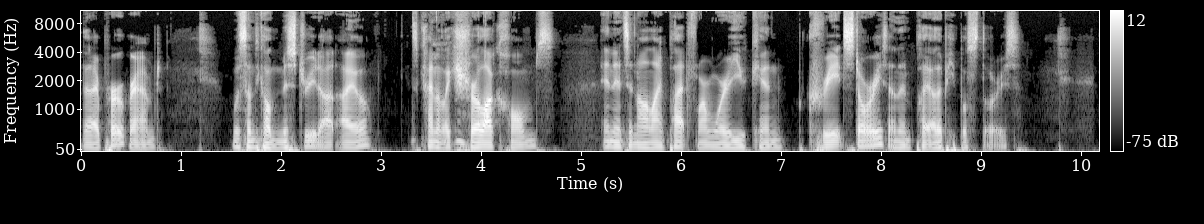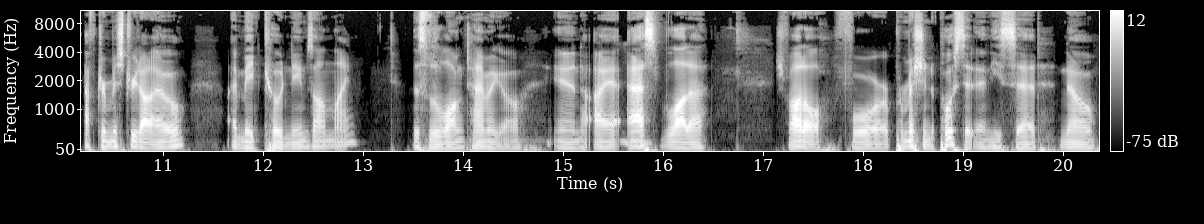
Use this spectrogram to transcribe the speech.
that I programmed was something called Mystery.io. It's kind of like Sherlock Holmes, and it's an online platform where you can create stories and then play other people's stories. After Mystery.io, I made Codenames online. This was a long time ago, and I Mhm. asked Vlaada Chvátil for permission to post it, and he said no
